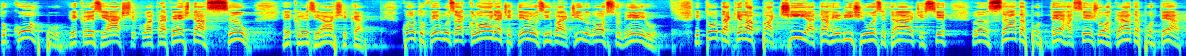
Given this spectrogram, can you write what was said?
do corpo eclesiástico, através da ação eclesiástica, quando vemos a glória de Deus invadir o nosso meio e toda aquela apatia da religiosidade ser lançada por terra, ser jogada por terra,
